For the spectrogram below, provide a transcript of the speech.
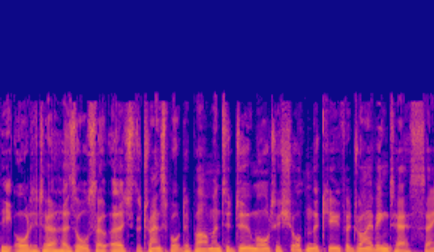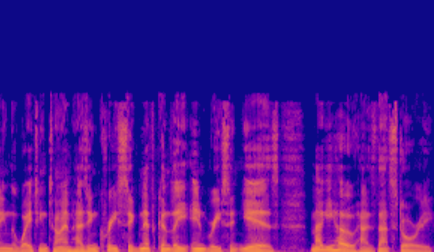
The auditor has also urged the Transport Department to do more to shorten the queue for driving tests, saying the waiting time has increased significantly in recent years. Maggie Ho has that story.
